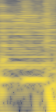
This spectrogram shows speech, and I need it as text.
Bye.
